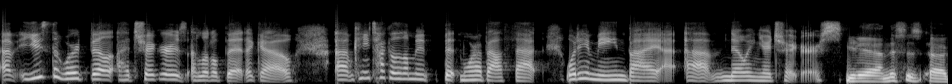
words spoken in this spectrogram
Um, you used the word Bill uh, triggers a little bit ago. Um, can you talk a little bit, bit more about that? What do you mean by um, knowing your triggers? Yeah, and this is uh,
